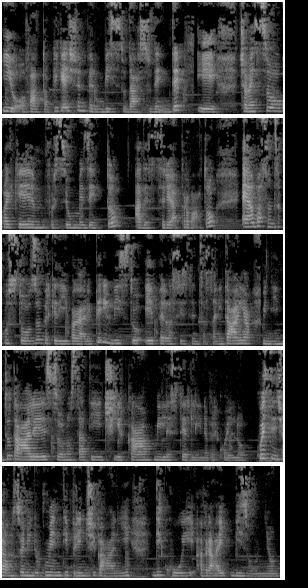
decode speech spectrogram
Io ho fatto application per un visto da studente e ci ho messo qualche, forse un mesetto ad essere approvato è abbastanza costoso perché devi pagare per il visto e per l'assistenza sanitaria, quindi in totale sono stati circa 1000 sterline per quello. Questi diciamo sono i documenti principali di cui avrai bisogno.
